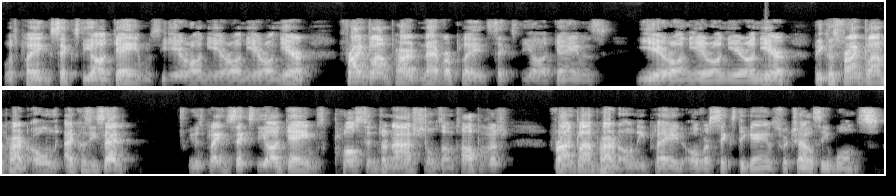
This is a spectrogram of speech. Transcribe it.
was playing 60 odd games year on year on year on year? Frank Lampard never played 60 odd games year on year on year on year because Frank Lampard only, because he said he was playing 60 odd games plus internationals on top of it. Frank Lampard only played over 60 games for Chelsea once.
